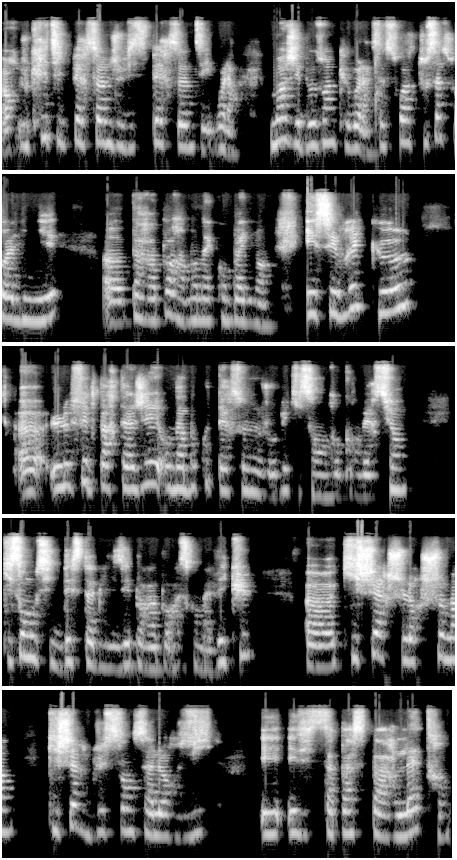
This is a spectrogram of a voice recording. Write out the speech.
Alors, je critique personne, je vise personne. C'est, voilà. Moi, j'ai besoin que voilà, ça soit, tout ça soit aligné euh, par rapport à mon accompagnement. Et c'est vrai que euh, le fait de partager, on a beaucoup de personnes aujourd'hui qui sont en reconversion, qui sont aussi déstabilisées par rapport à ce qu'on a vécu, euh, qui cherchent leur chemin, qui cherchent du sens à leur vie, et, ça passe par l'être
